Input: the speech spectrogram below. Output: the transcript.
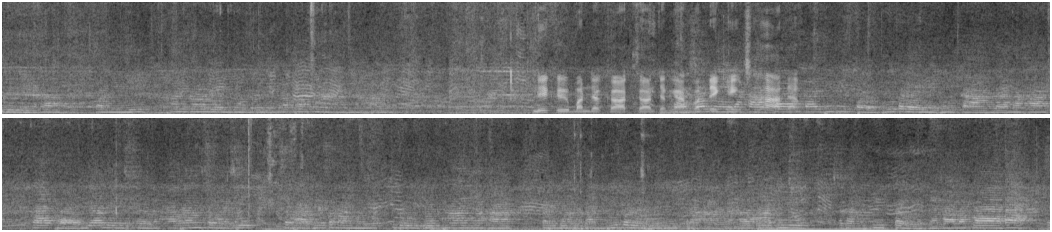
ตอนนี้ท่านก็เดินดูบริเวณรอบๆงานนะคะนี่คือบรรยากาศการจัดงานวันเด็กแห่งชาตินะครับได้ที่ที่เปิดที่บริเวณเวทีกลางแล้วนะคะก็ขออนุญาตเรียนเชิญนะคะท่านสมาชิกสภาเทศบาลเมืองราชบุรีทุกท่านนะคะไปรวมกันที่บริเวณเวทีกลางนะคะเพื่อที่จะทำพิธีเปิดนะคะ แล้วก็แจ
